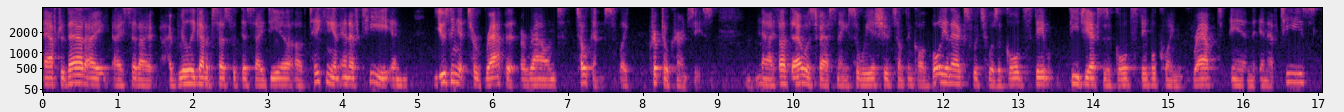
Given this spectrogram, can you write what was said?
after that, I, I said I, I really got obsessed with this idea of taking an NFT and using it to wrap it around tokens like cryptocurrencies. And I thought that was fascinating. So we issued something called BullionX, which was a gold stable. DGX is a gold stablecoin wrapped in NFTs.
